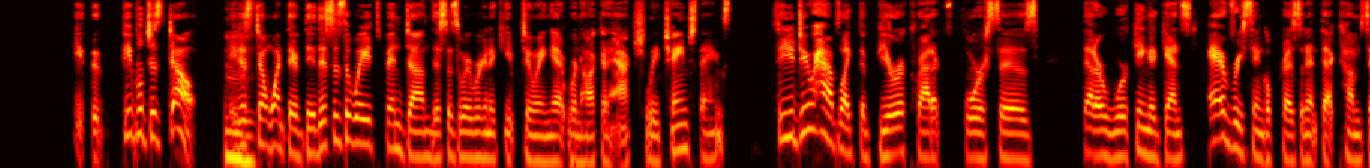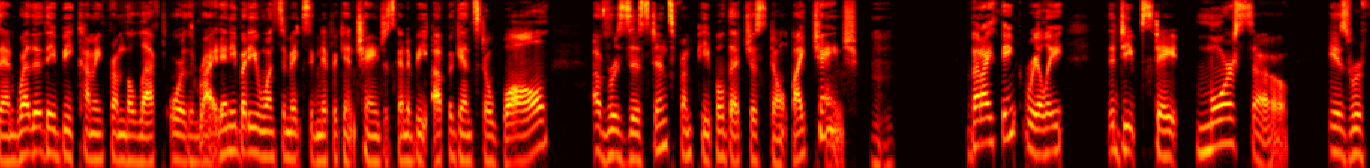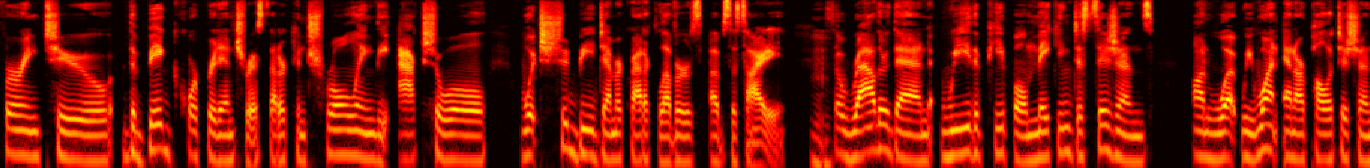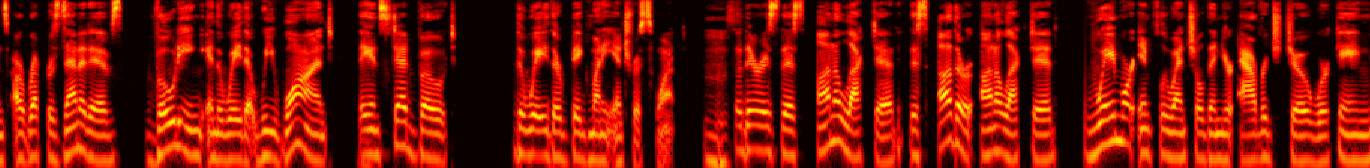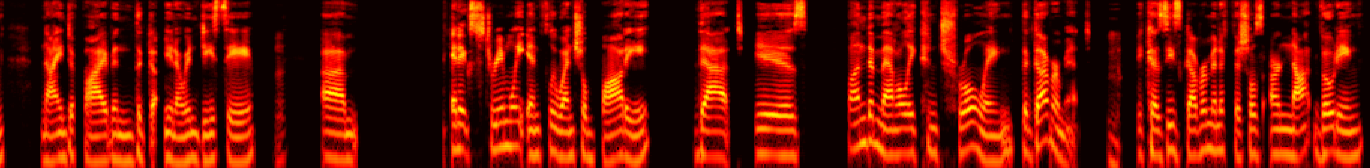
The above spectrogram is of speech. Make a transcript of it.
people just don't. They just mm-hmm. don't want their, this is the way it's been done. This is the way we're going to keep doing it. We're not going to actually change things. So you do have like the bureaucratic forces that are working against every single president that comes in, whether they be coming from the left or the right. Anybody who wants to make significant change is going to be up against a wall of resistance from people that just don't like change. Mm-hmm. But I think really the deep state more so is referring to the big corporate interests that are controlling the actual, what should be democratic levers of society. Mm-hmm. So rather than we, the people, making decisions on what we want and our politicians, our representatives voting in the way that we want, they mm-hmm. instead vote the way their big money interests want. Mm-hmm. So there is this unelected, this other unelected, way more influential than your average Joe working nine to five in the, you know, in DC, um, an extremely influential body that is fundamentally controlling the government mm. because these government officials are not voting.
